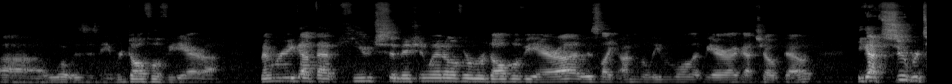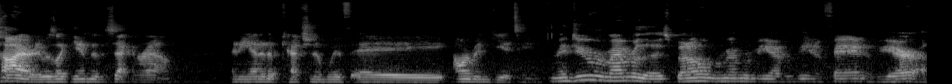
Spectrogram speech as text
Uh, what was his name? Rodolfo Vieira. Remember he got that huge submission win over Rodolfo Vieira? It was like unbelievable that Vieira got choked out. He got super tired. It was like the end of the second round. And he ended up catching him with a arm in guillotine. I do remember this, but I don't remember me ever being a fan of Vieira.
